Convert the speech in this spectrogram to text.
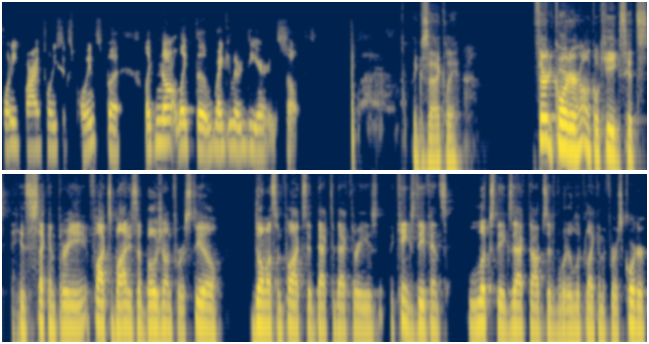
25 26 points but like not like the regular De'Aaron self. Exactly. Third quarter, Uncle Keegs hits his second three. Fox bodies up Bojan for a steal. Domas and Fox hit back to back threes. The Kings defense looks the exact opposite of what it looked like in the first quarter.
